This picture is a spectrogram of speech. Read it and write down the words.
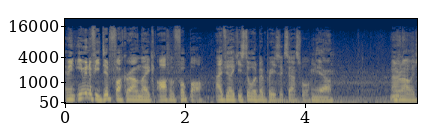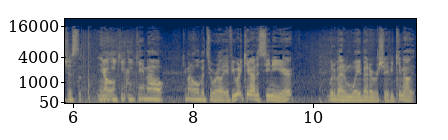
I mean, even if he did fuck around like off of football, I feel like he still would have been pretty successful. Yeah. I don't know. It's just You you know- know he, he came out came out a little bit too early. If he would have came out his senior year, would have been in way better of a shape. He came out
